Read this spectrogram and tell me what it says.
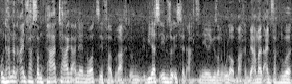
und haben dann einfach so ein paar Tage an der Nordsee verbracht und wie das eben so ist, wenn 18-Jährige so einen Urlaub machen. Wir haben halt einfach nur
